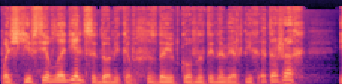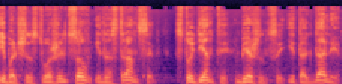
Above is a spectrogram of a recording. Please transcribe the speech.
Почти все владельцы домиков сдают комнаты на верхних этажах, и большинство жильцов — иностранцы, студенты, беженцы и так далее.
